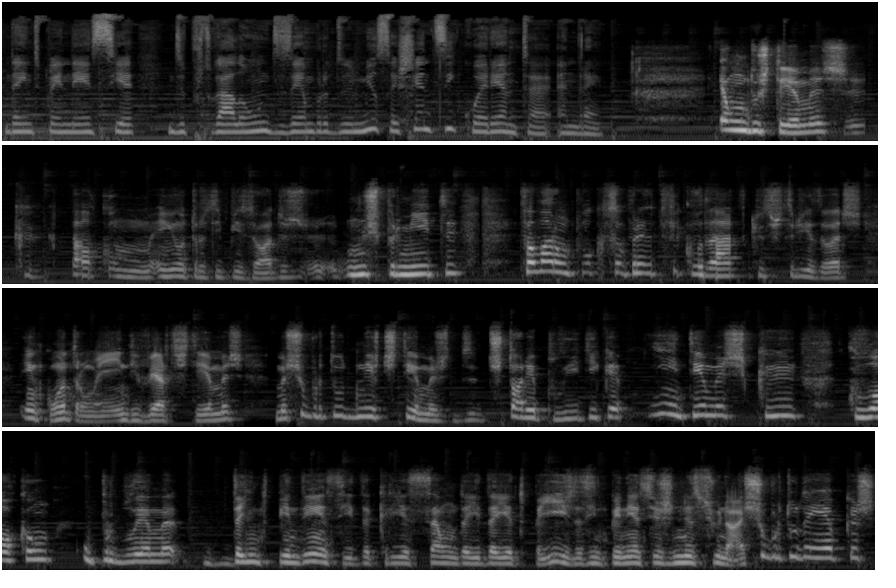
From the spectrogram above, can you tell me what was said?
da independência de Portugal a 1 de dezembro de 1640, André. É um dos temas que, tal como em outros episódios, nos permite falar um pouco sobre a dificuldade que os historiadores encontram em diversos temas, mas sobretudo nestes temas de, de história política e em temas que colocam o problema da independência e da criação da ideia de país, das independências nacionais, sobretudo em épocas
